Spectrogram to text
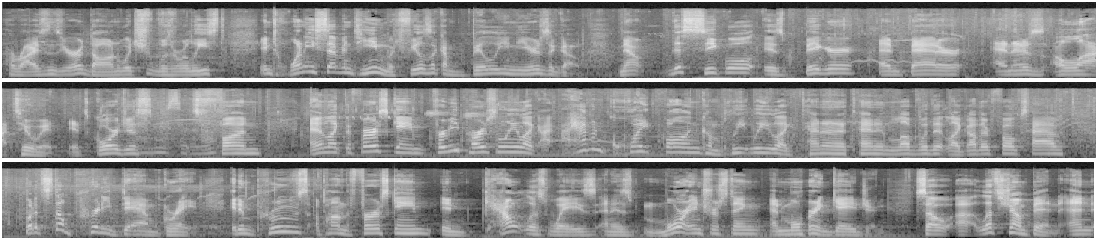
Horizon Zero Dawn, which was released in 2017, which feels like a billion years ago. Now, this sequel is bigger and better, and there's a lot to it. It's gorgeous, it's fun, and like the first game, for me personally, like I, I haven't quite fallen completely like 10 out of 10 in love with it like other folks have but it's still pretty damn great. It improves upon the first game in countless ways and is more interesting and more engaging. So uh, let's jump in. And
